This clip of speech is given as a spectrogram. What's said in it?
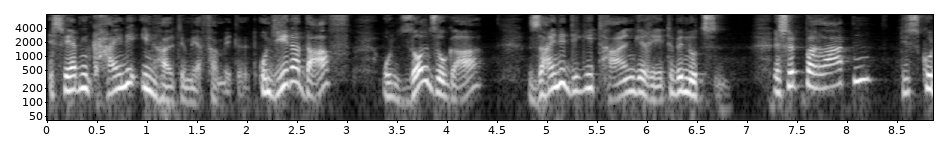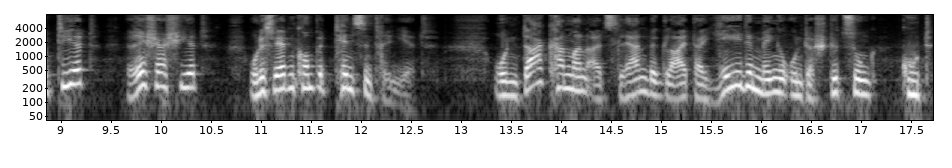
es werden keine Inhalte mehr vermittelt. Und jeder darf und soll sogar seine digitalen Geräte benutzen. Es wird beraten, diskutiert, recherchiert und es werden Kompetenzen trainiert. Und da kann man als Lernbegleiter jede Menge Unterstützung gut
